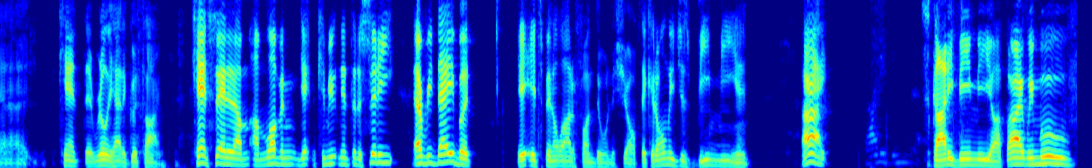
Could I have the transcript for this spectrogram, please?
Uh, can't they really had a good time. Can't say that I'm I'm loving getting commuting into the city every day, but it, it's been a lot of fun doing the show. If they could only just beam me in. All right, Scotty beam me up. All right, we move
